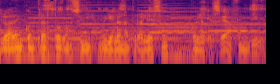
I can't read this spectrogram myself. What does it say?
y lo ha de encontrar todo en sí mismo y en la naturaleza con la que se ha fundido.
